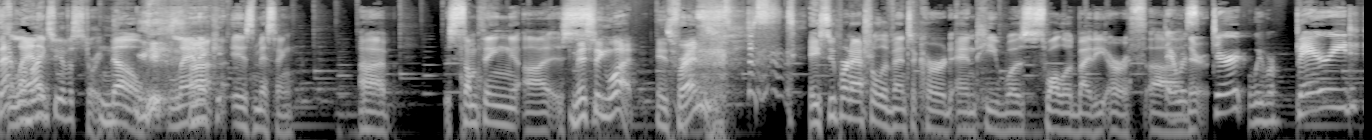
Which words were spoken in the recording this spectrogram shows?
That Lanik- reminds me of a story. no, Lanik is missing. Uh, something uh, s- Missing what? His friends? A supernatural event occurred, and he was swallowed by the earth. Uh, there was there, dirt. We were buried.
